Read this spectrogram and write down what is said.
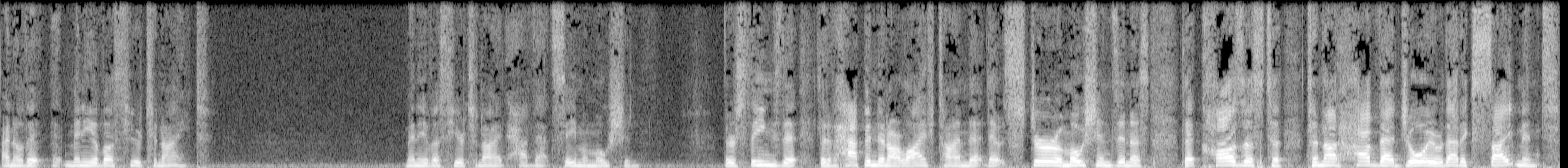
I know that, that many of us here tonight, many of us here tonight have that same emotion. There's things that, that have happened in our lifetime that, that stir emotions in us, that cause us to, to not have that joy or that excitement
